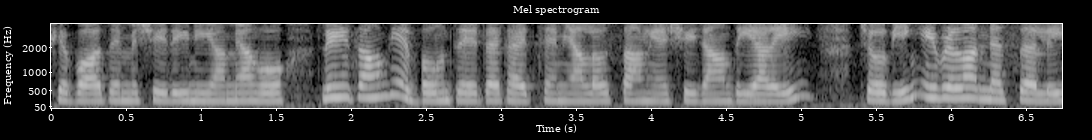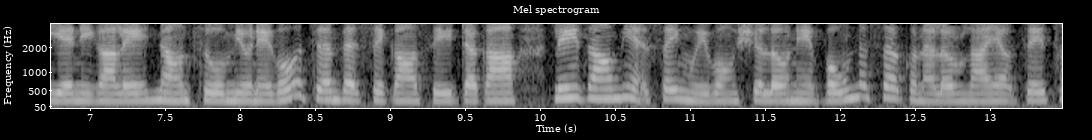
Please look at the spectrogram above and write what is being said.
ဖြစ်ပွားခြင်းမရှိသည့်နေရာများကိုလေကြောင်းဖြင့်ပုံကျဲတိုက်ခိုက်ခြင်းများလှုပ်ဆောင်လျက်ရှိကြောင်းသိရသည်ထို့ပြင်ဧပြီလ24ရက်နေ့ကလည်းနောင်ချိုမြို့နယ်ကိုအကြမ်းဖက်စစ်ကောင်စီတပ်ကလေကြောင်းဖြင့်စိတ်ငွေပုံ၈လုံးနဲ့ပုံ28လုံးလာရောက်ကျဲချ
